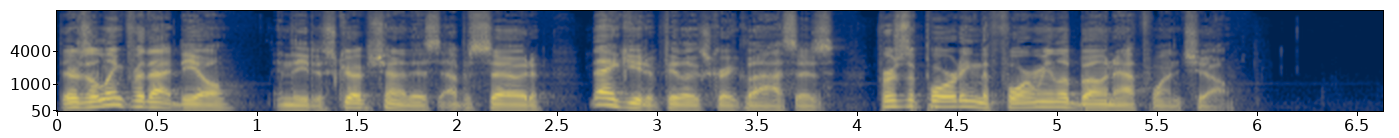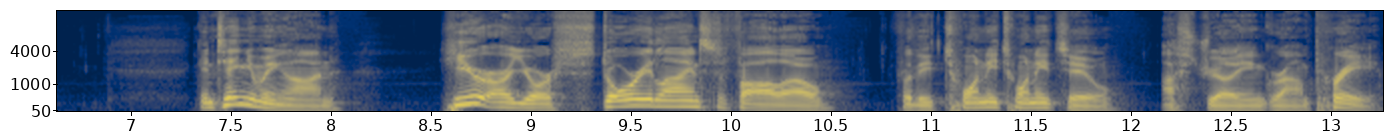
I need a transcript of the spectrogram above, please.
There's a link for that deal in the description of this episode. Thank you to Felix Gray Glasses for supporting the Formula Bone F1 show. Continuing on, here are your storylines to follow for the 2022 Australian Grand Prix.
